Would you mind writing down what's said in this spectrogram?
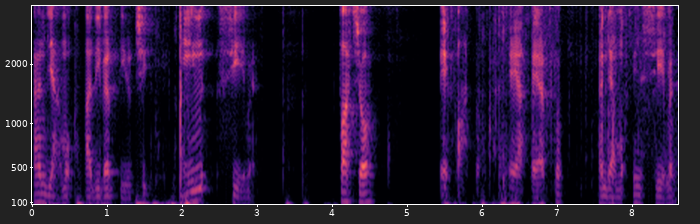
andiamo a divertirci insieme faccio? È fatto. È aperto. Andiamo insieme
